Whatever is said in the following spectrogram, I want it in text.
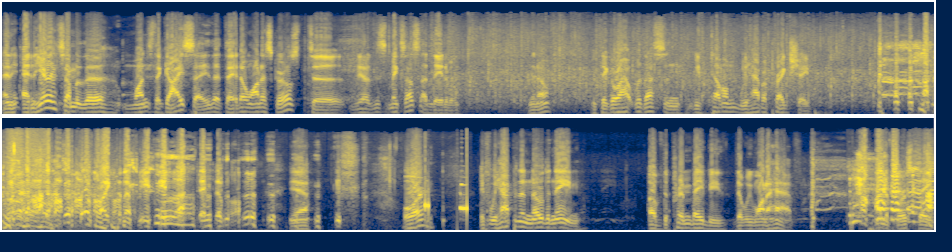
and and here are some of the ones that guys say that they don't want us girls to. You know, this makes us undateable. You know, if they go out with us and we tell them we have a preg shape. like. Yeah. Or if we happen to know the name of the prim baby that we want to have on the first date.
